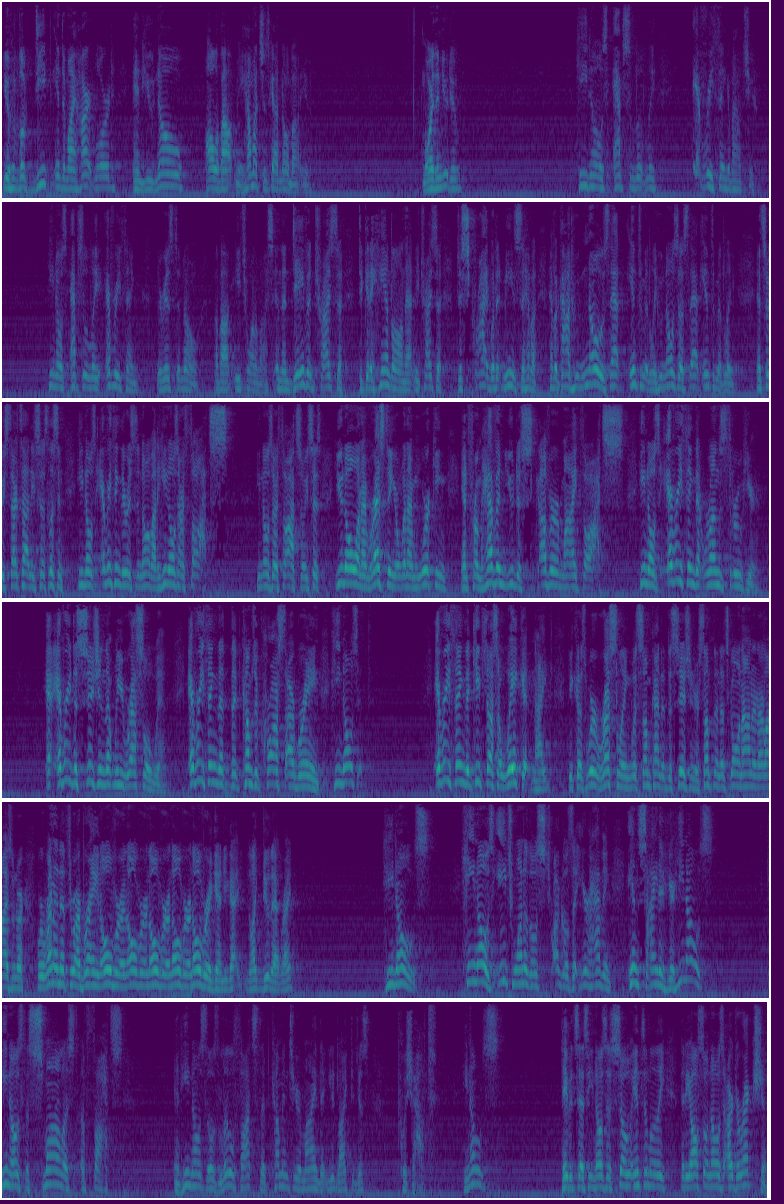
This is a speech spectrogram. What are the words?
you have looked deep into my heart, Lord, and you know all about me. How much does God know about you? More than you do. He knows absolutely everything about you. He knows absolutely everything there is to know about each one of us. And then David tries to, to get a handle on that, and he tries to describe what it means to have a, have a God who knows that intimately, who knows us that intimately. And so he starts out and he says, Listen, he knows everything there is to know about it. He knows our thoughts. He knows our thoughts. So he says, You know when I'm resting or when I'm working, and from heaven you discover my thoughts. He knows everything that runs through here. Every decision that we wrestle with, everything that, that comes across our brain, He knows it. Everything that keeps us awake at night because we're wrestling with some kind of decision or something that's going on in our lives and we're, we're running it through our brain over and over and over and over and over again. You got like do that, right? He knows. He knows each one of those struggles that you're having inside of here. He knows. He knows the smallest of thoughts. And He knows those little thoughts that come into your mind that you'd like to just push out. He knows. David says he knows us so intimately that he also knows our direction.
